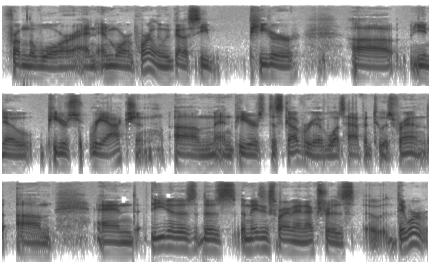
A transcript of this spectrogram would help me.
from the war, and, and more importantly, we've got to see Peter, uh, you know, Peter's reaction um, and Peter's discovery of what's happened to his friend. Um, and you know, those those Amazing Spider-Man extras, they were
